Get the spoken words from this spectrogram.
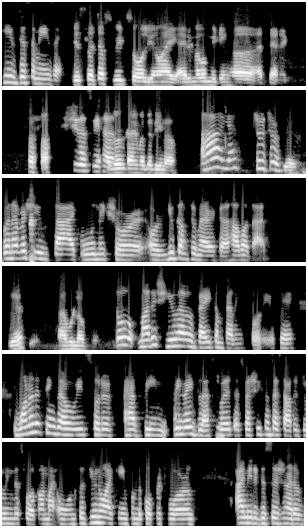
he's just amazing. She's such a sweet soul. You know, I, I remember meeting her at TEDx. she's a sweetheart. Other time at the dinner. Ah, yes, true, true. Yes. Whenever she's back, we'll make sure, or you come to America. How about that? Yes, I would love to. So, Madish, you have a very compelling story, okay? One of the things I always sort of have been been very blessed with, especially since I started doing this work on my own, because you know I came from the corporate world. I made a decision at a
